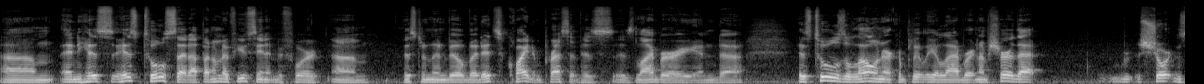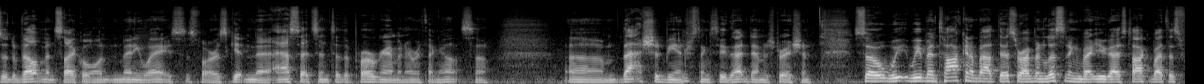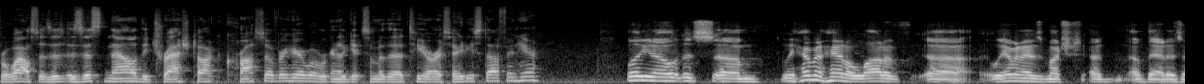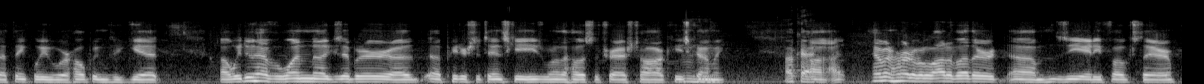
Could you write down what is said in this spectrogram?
Um, and his his tool setup. I don't know if you've seen it before, um, Mr. Linville, but it's quite impressive. His his library and uh, his tools alone are completely elaborate, and I'm sure that shortens the development cycle in many ways as far as getting the assets into the program and everything else. So. Um, that should be interesting to see that demonstration. So we, we've been talking about this, or I've been listening about you guys talk about this for a while. So is this, is this now the trash talk crossover here, where we're going to get some of the TRS-80 stuff in here? Well, you know, this um, we haven't had a lot of uh, we haven't had as much of that as I think we were hoping to get. Uh, we do have one uh, exhibitor, uh, uh, Peter Shatinsky. He's one of the hosts of Trash Talk. He's Mhm. coming. Okay. Uh, I haven't heard of a lot of other um, Z80 folks there,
